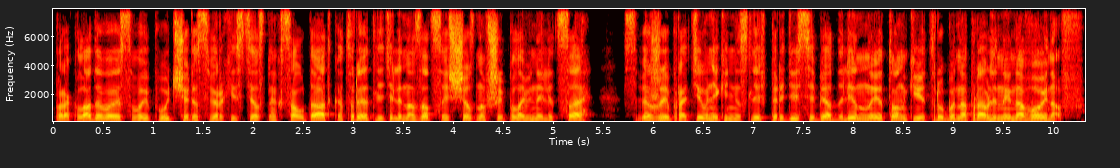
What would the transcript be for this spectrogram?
прокладывая свой путь через сверхъестественных солдат, которые отлетели назад с исчезнувшей половиной лица, свежие противники несли впереди себя длинные тонкие трубы, направленные на воинов.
